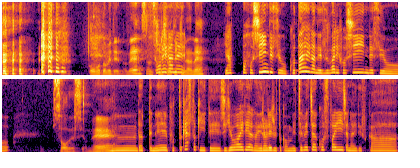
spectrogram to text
を求めてるのね。その抽象的なね。やっぱ欲しいんですよ答えがねズバリ欲しいんですよそうですようね。ーんだってねポッドキャスト聞いて事業アイデアが得られるとかめちゃめちゃコスパいいじゃないですか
